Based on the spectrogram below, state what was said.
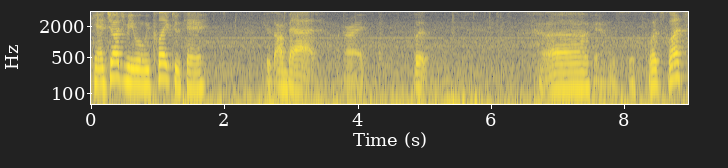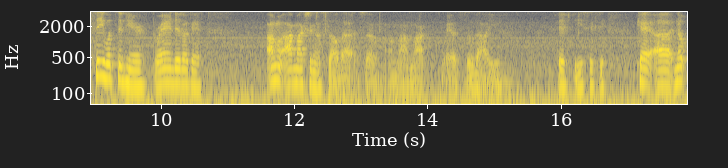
can't judge me when we play 2K, cause I'm bad. All right, but uh, okay, let's let's let's let's see what's in here. Branded, okay. I'm I'm actually gonna sell that, so I'm I'm not. Wait, what's the value? 50, 60. Okay, uh, nope.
